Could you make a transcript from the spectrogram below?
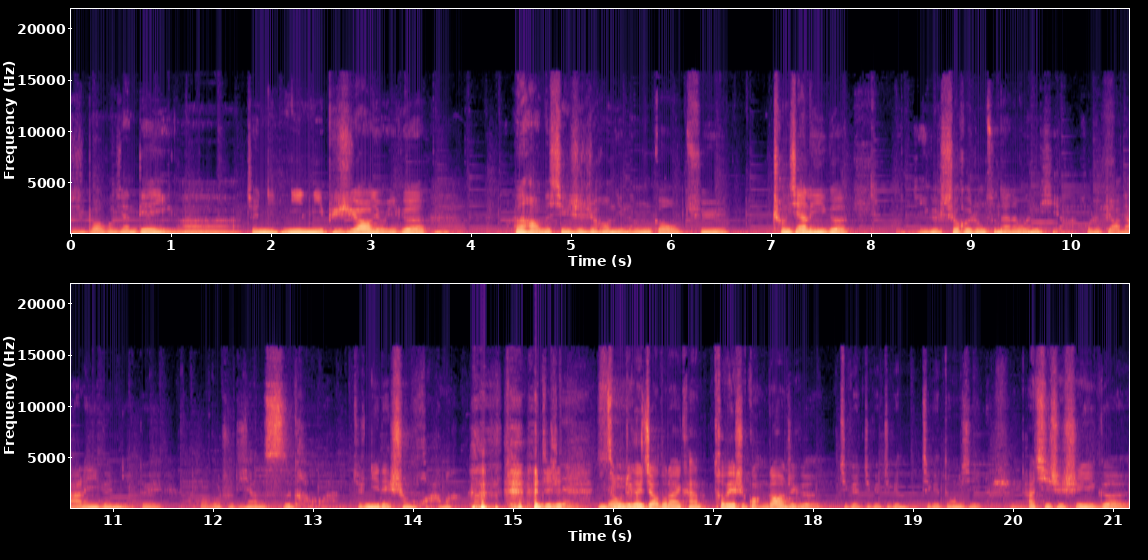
就是包括像电影啊，就你你你必须要有一个。很好的形式之后，你能够去呈现了一个一个社会中存在的问题啊，或者表达了一个你对某个主题下的思考啊，就是你得升华嘛，就是你从这个角度来看，特别是广告这个这个这个这个这个东西，它其实是一个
